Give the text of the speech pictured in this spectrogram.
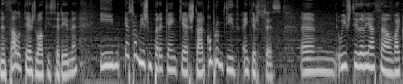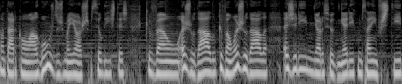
na Sala TES do Altice Arena e é só mesmo para quem quer estar comprometido em ter sucesso. Um, o Investidor em Ação vai contar com alguns dos maiores especialistas que vão ajudá-lo, que vão ajudá-la a gerir melhor o seu dinheiro e a começar a investir.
